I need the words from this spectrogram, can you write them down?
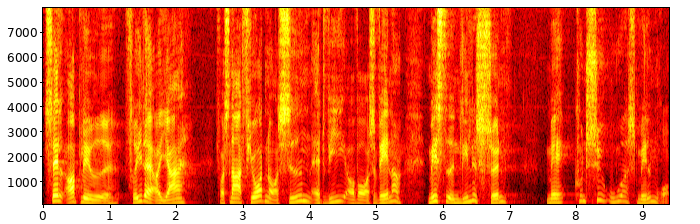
Selv oplevede Frida og jeg for snart 14 år siden, at vi og vores venner mistede en lille søn med kun syv ugers mellemrum.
